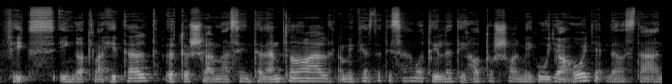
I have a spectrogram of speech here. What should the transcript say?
fix ingatlan hitelt, ötössel már szinte nem tanul, ami kezdeti számot illeti, hatossal még úgy, ahogy, de aztán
